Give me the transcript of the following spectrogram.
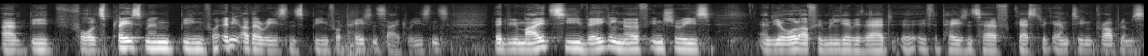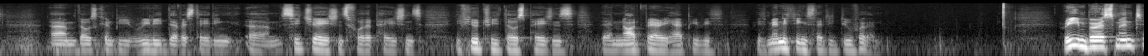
uh, be it false placement, being for any other reasons, being for patient side reasons, that we might see vagal nerve injuries. And you all are familiar with that. If the patients have gastric emptying problems, um, those can be really devastating um, situations for the patients. If you treat those patients, they're not very happy with, with many things that you do for them. Reimbursement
